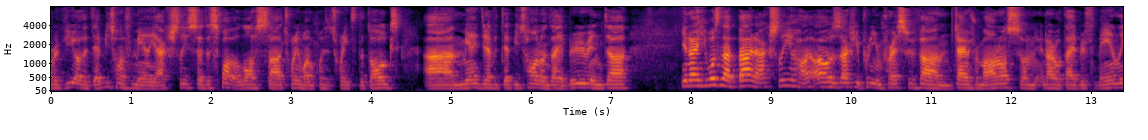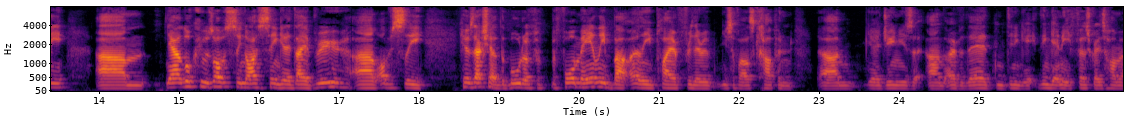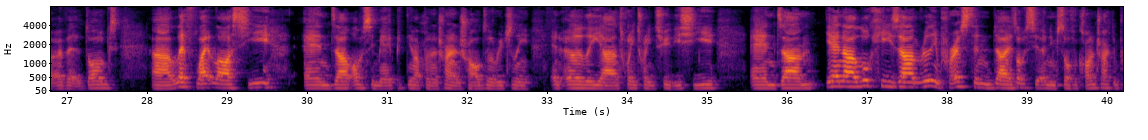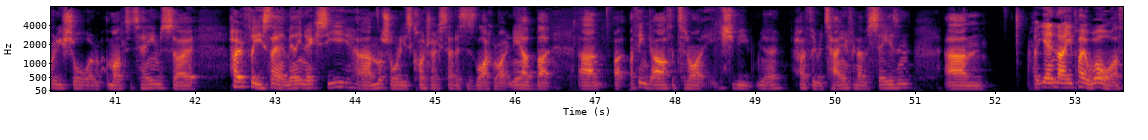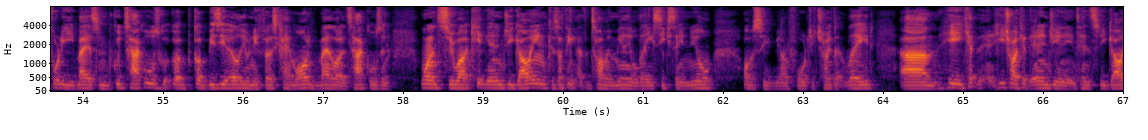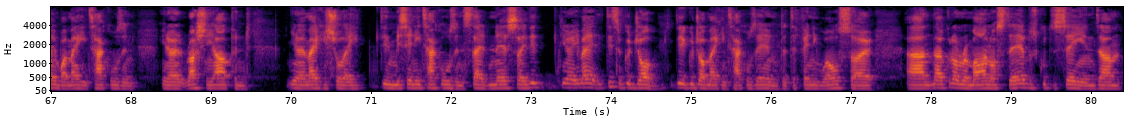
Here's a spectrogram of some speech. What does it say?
review of the debutant for Manly, actually. So despite the loss, uh, 21 points to 20 to the Dogs, um, Manly did have a debutant on debut, and, uh, you know, he wasn't that bad, actually. I, I was actually pretty impressed with um, James Roumanos on an overall debut for Manly. Um, now, look, it was obviously nice to see him get a debut. Um, obviously, he was actually at the Bulldogs before Manly, but only played through the New South Wales Cup and um, you know, juniors um, over there. Didn't get didn't get any first grade time over at the Dogs. Uh, left late last year, and uh, obviously Manly picked him up on a training trial deal originally in early uh, 2022 this year. And um, yeah, no, look, he's um, really impressed, and uh, he's obviously earned himself a contract. I'm pretty sure amongst the teams. So hopefully he's staying at Manly next year. Uh, I'm not sure what his contract status is like right now, but um, I, I, think after tonight he should be, you know, hopefully retained for another season. Um, but yeah, no, he played well. I thought he made some good tackles, got, got, got busy early when he first came on, made a lot of tackles and wanted to uh, keep the energy going because I think at the time Amelia leading 16 0. Obviously, unfortunately, choked that lead. Um, he kept the, he tried to keep the energy and the intensity going by making tackles and you know rushing up and you know making sure they didn't miss any tackles and stayed in there. So he did you know he made did some good job. Did a good job making tackles there and defending well. So um, no, good on Roumanos there. It was good to see and um,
